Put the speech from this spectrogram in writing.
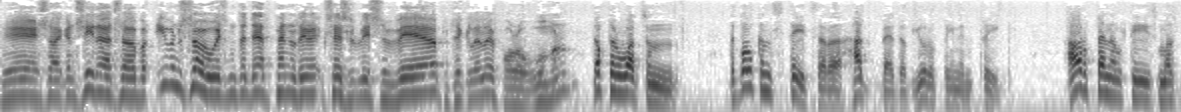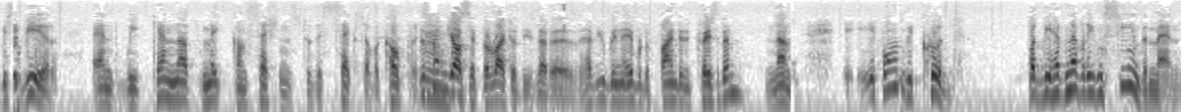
Yes, I can see that, sir. But even so, isn't the death penalty excessively severe, particularly for a woman? Dr. Watson, the Balkan states are a hotbed of European intrigue. Our penalties must be severe, and we cannot make concessions to the sex of a culprit. This man hmm. Josip, the writer of these letters, have you been able to find any trace of him? None. If only we could. But we have never even seen the man.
